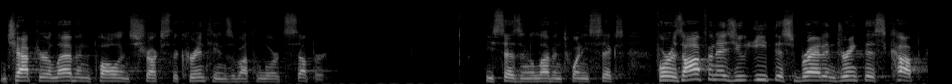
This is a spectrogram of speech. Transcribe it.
In chapter 11, Paul instructs the Corinthians about the Lord's Supper. He says in 11:26, "For as often as you eat this bread and drink this cup,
